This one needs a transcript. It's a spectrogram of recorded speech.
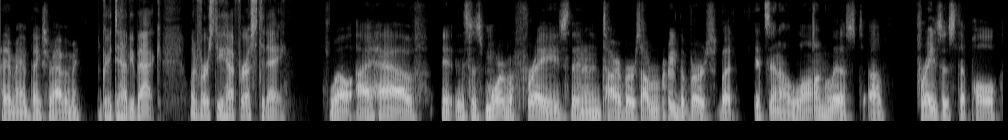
Hey, man, thanks for having me. Great to have you back. What verse do you have for us today? Well, I have, it, this is more of a phrase than an entire verse. I'll read the verse, but it's in a long list of phrases that Paul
